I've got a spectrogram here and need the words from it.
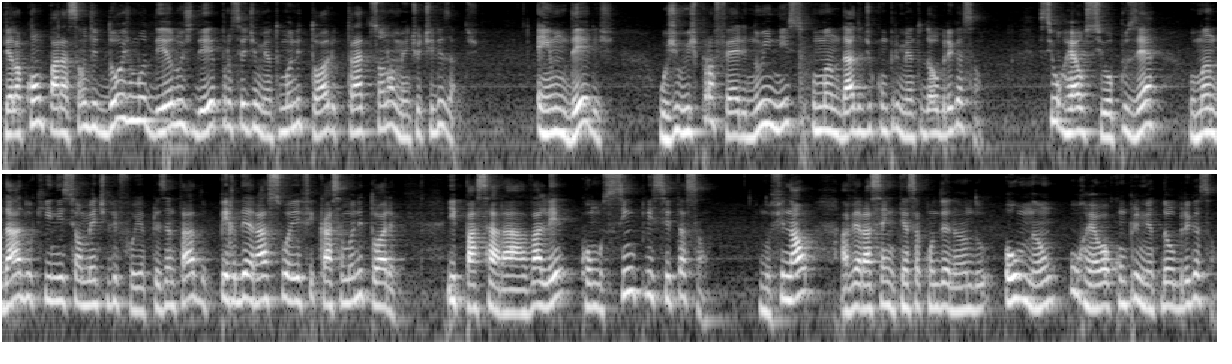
pela comparação de dois modelos de procedimento monitório tradicionalmente utilizados. Em um deles, o juiz profere no início o mandado de cumprimento da obrigação. Se o réu se opuser, o mandado que inicialmente lhe foi apresentado perderá sua eficácia monitória e passará a valer como simples citação. No final, haverá sentença condenando ou não o réu ao cumprimento da obrigação.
